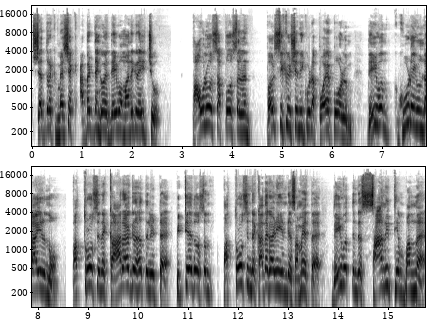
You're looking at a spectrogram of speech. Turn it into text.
ഷദ്രക് മെഷക് അബഡ്നഗോയെ ദൈവം അനുഗ്രഹിച്ചു. പൗലോ അപ്പോസ്തലൻ പെർസിക്യൂഷനിൽ കൂടെ പോയപ്പോഴും ദൈവം കൂടെയുണ്ടായിരുന്നു. പത്രോസിനെ കാരാഗ്രഹത്തിലിട്ട് പിറ്റേ ദിവസം പത്രോസിന്റെ കഥ കഴിയേണ്ട സമയത്ത് ദൈവത്തിന്റെ സാന്നിധ്യം വന്ന്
